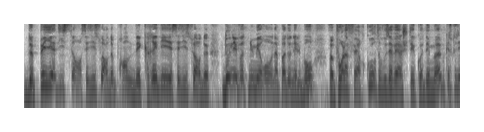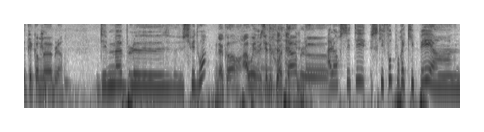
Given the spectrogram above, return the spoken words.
de payer à distance ces histoires de prendre des crédits ces histoires de donner votre numéro on n'a pas donné le bon. Pour la faire courte vous avez acheté quoi des meubles? Qu'est-ce que c'était comme meubles des meubles euh, suédois. D'accord. Ah oui, mais c'était quoi Table euh Alors c'était ce qu'il faut pour équiper un,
